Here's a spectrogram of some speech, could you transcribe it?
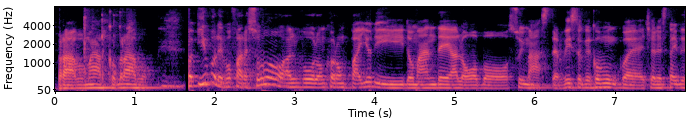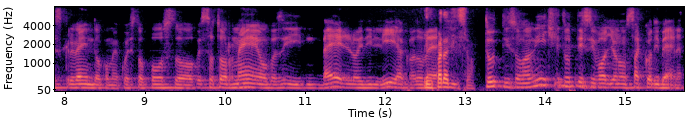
Bravo Marco, bravo. Io volevo fare solo al volo ancora un paio di domande a Lobo sui master, visto che comunque ce le stai descrivendo come questo posto, questo torneo così bello, idilliaco, Il dove paradiso. tutti sono amici, tutti si vogliono un sacco di bene.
